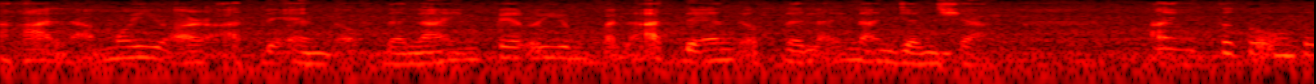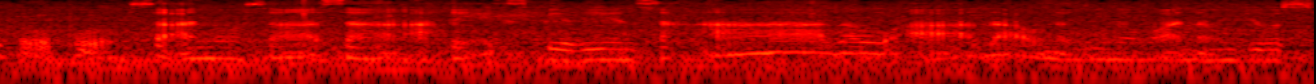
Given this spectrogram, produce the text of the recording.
akala mo you are at the end of the line, pero yung pala at the end of the line, nandyan siya. Ay, totoong totoo po sa ano sa sa aking experience sa araw-araw na ginawa ng Diyos.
